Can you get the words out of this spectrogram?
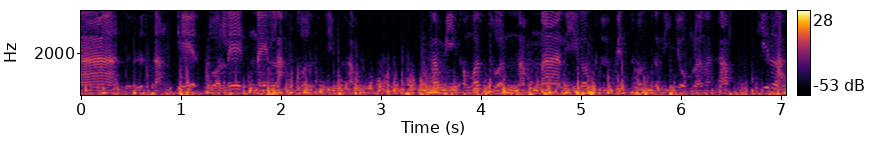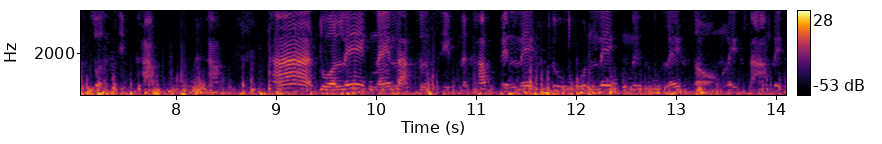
ณาหรือสังเกตตัวเลขในหลักส่วน10ครับ ถ้ามีคำว่าส่วนนำหน้านี้ก็คือเป็นทศนิยมแล้วนะครับ ที่หลักส่วน10ครับนะครับ ถ้าตัวเลขในหลักส่วน10นะครับ เป็นเลข 0 เลข 1 เลข 2 เลข 3 เลข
